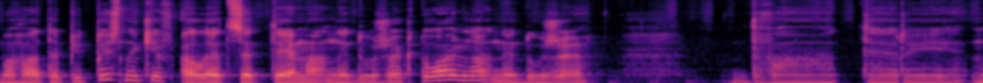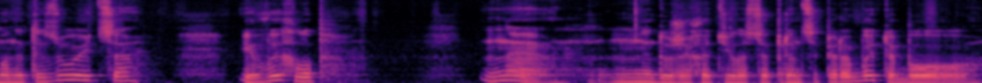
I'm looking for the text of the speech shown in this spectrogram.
багато підписників, але ця тема не дуже актуальна, не дуже 2-3 монетизується. І вихлоп не, не дуже хотілося, в принципі, робити, бо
